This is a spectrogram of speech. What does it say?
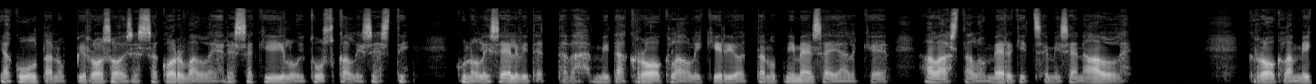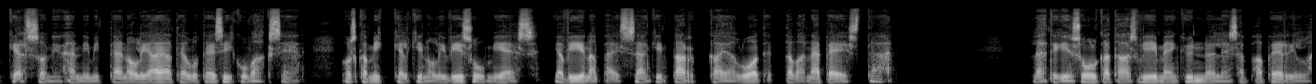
ja kultanuppi rosoisessa korvanlehdessä kiilui tuskallisesti, kun oli selvitettävä, mitä Krookla oli kirjoittanut nimensä jälkeen alastalon merkitsemisen alle – Kroklan Mikkelsonin hän nimittäin oli ajatellut esikuvakseen, koska Mikkelkin oli visumies ja viinapäissäänkin tarkka ja luotettava näpeistään. Lähtikin sulka taas viimein kynnöillensä paperilla,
